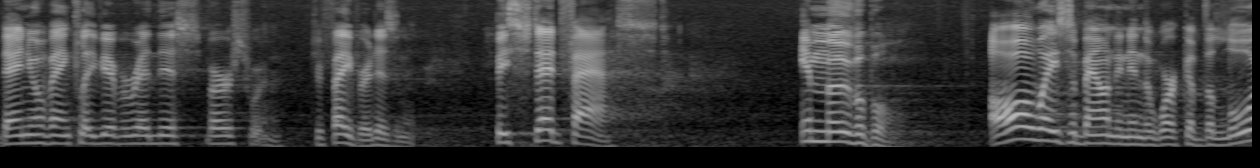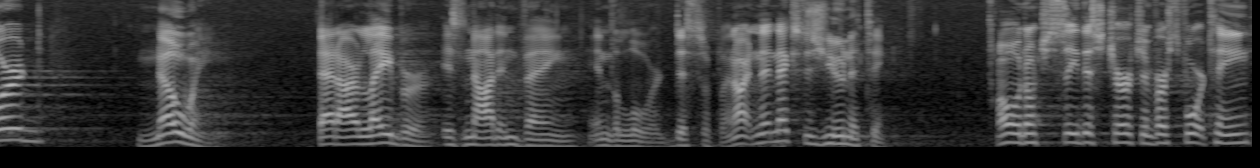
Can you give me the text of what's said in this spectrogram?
Daniel Van Cleve, you ever read this verse? It's your favorite, isn't it? Be steadfast, immovable, always abounding in the work of the Lord, knowing that our labor is not in vain in the Lord. Discipline. All right, next is unity. Oh, don't you see this church in verse 14?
